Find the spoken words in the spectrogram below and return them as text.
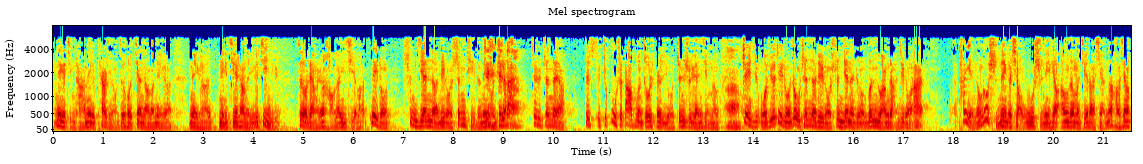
那个警察那个片警最后见到了那个那个那个街上的一个妓女，最后两个人好在一起了，那种瞬间的那种身体的那种挚爱这是真的呀。这这这故事大部分都是有真实原型的嘛。啊这就我觉得这种肉身的这种瞬间的这种温暖感，这种爱，它也能够使那个小屋，使那条肮脏的街道显得好像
